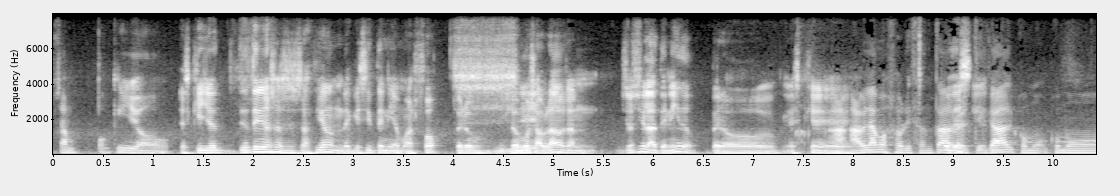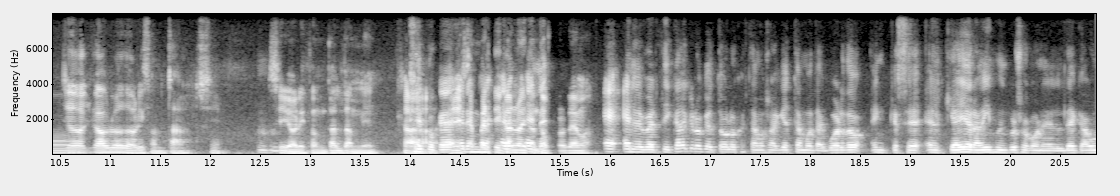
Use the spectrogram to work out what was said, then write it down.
sea un poquillo. Es que yo, yo he tenido esa sensación de que sí tenía más FOB, pero lo hemos hablado. O sea, yo sí la he tenido, pero es que. Ha- Hablamos horizontal, puede ser. vertical, como... como... Yo, yo hablo de horizontal, sí. Sí, horizontal también. O sea, Sí, porque en- en vertical no hay en- tanto en- problema. En el vertical creo que todos los que estamos aquí estamos de acuerdo en que se, el que hay ahora mismo, incluso con el DK1,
